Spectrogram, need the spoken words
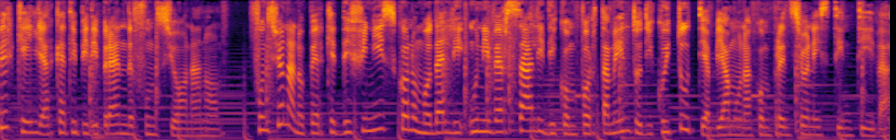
Perché gli archetipi di brand funzionano? Funzionano perché definiscono modelli universali di comportamento di cui tutti abbiamo una comprensione istintiva.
